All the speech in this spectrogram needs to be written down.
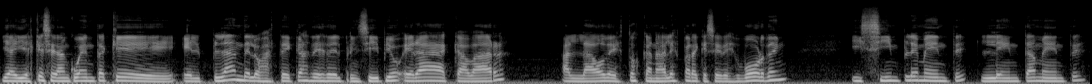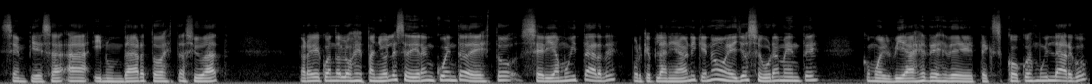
Y ahí es que se dan cuenta que el plan de los aztecas desde el principio era acabar al lado de estos canales para que se desborden y simplemente, lentamente, se empieza a inundar toda esta ciudad para que cuando los españoles se dieran cuenta de esto sería muy tarde, porque planeaban y que no, ellos seguramente, como el viaje desde Texcoco es muy largo,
